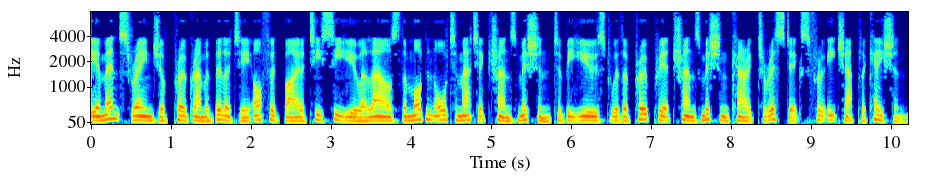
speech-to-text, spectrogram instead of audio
The immense range of programmability offered by a TCU allows the modern automatic transmission to be used with appropriate transmission characteristics for each application.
